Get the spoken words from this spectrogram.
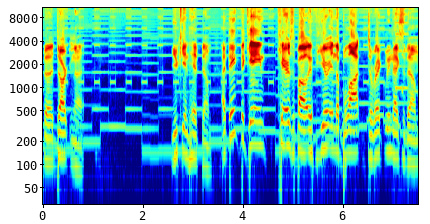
the dark nut, you can hit them. I think the game cares about if you're in the block directly next to them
